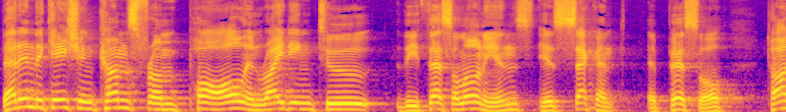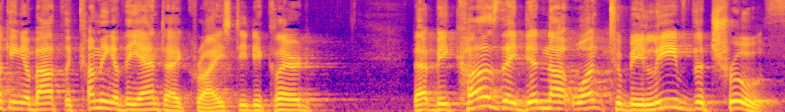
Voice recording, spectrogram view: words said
That indication comes from Paul in writing to the Thessalonians, his second epistle, talking about the coming of the Antichrist, he declared that because they did not want to believe the truth,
